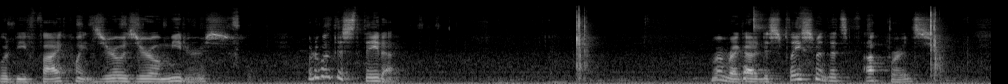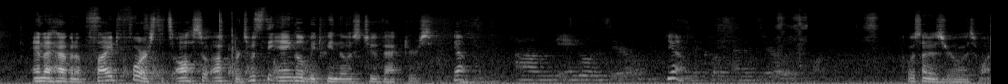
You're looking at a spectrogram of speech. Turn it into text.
would be 5.00 meters. What about this theta? Remember, I got a displacement that's upwards, and I have an applied force that's also upwards. What's the angle between those two vectors? Yeah? Um, the angle is 0. Yeah. And the cosine of 0 is 1. Cosine of 0 is 1.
